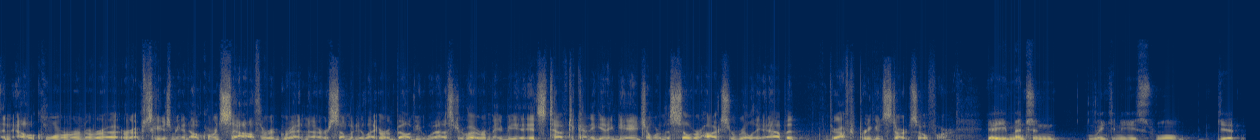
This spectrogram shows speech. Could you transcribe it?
an Elkhorn or a, or excuse me an Elkhorn South or a Gretna or somebody like or a Bellevue West or whoever it may be. It's tough to kind of get a gauge on where the Silverhawks are really at, but they're off to a pretty good start so far. Yeah, you mentioned Lincoln East. We'll get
